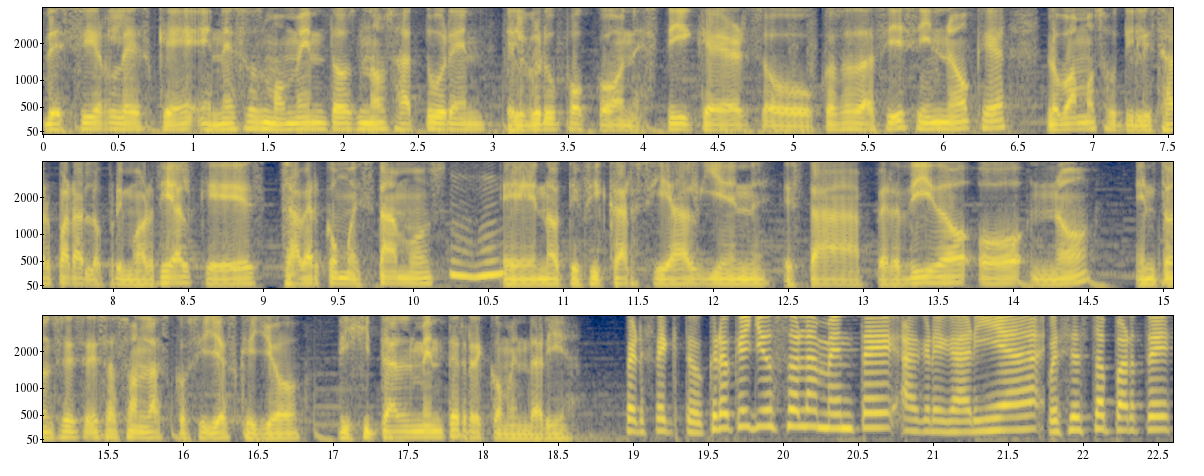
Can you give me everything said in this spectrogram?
decirles que en esos momentos no saturen el grupo con stickers o cosas así, sino que lo vamos a utilizar para lo primordial que es saber cómo estamos, eh, notificar si alguien está perdido o no. Entonces esas son las cosillas que yo digitalmente recomendaría. Perfecto. Creo que yo solamente agregaría pues esta parte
